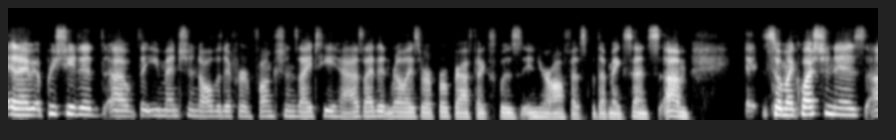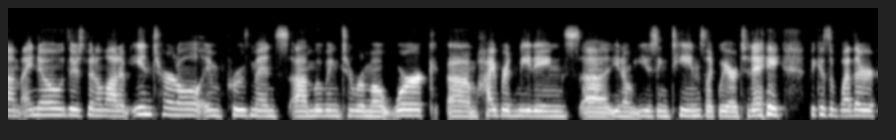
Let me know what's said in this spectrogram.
and I appreciated uh, that you mentioned all the different functions IT has. I didn't realize reprographics was in your office, but that makes sense. Um, eh, so my question is, um, I know there's been a lot of internal improvements, uh, moving to remote work, um, hybrid meetings, uh, you know, using Teams like we are today because of weather.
